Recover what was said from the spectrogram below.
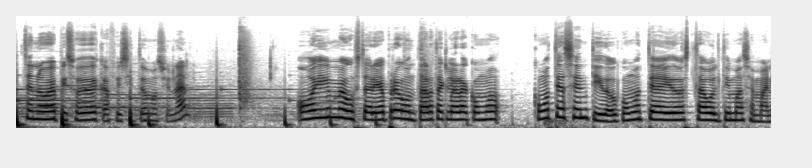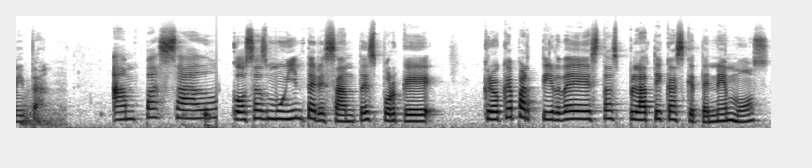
Este nuevo episodio de Cafecito Emocional. Hoy me gustaría preguntarte, Clara, ¿cómo, cómo te has sentido? ¿Cómo te ha ido esta última semanita? Han pasado cosas muy interesantes porque creo que a partir de estas pláticas que tenemos,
